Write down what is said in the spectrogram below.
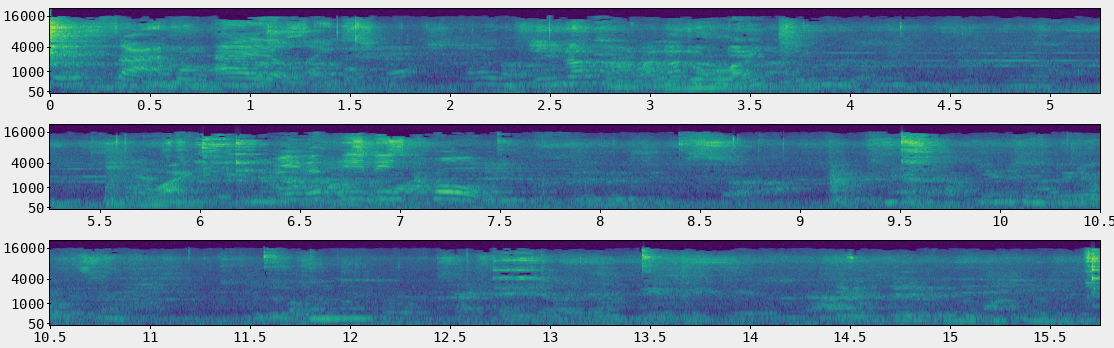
this time. I don't like it. You don't like? No. Why? I'm just eating cold. Mm -hmm.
